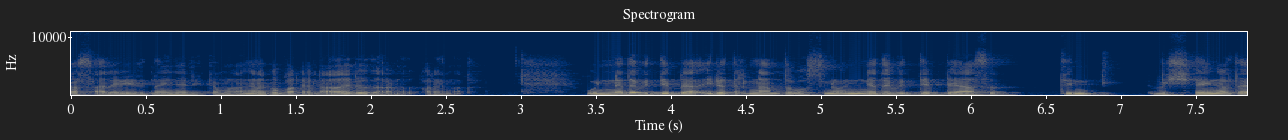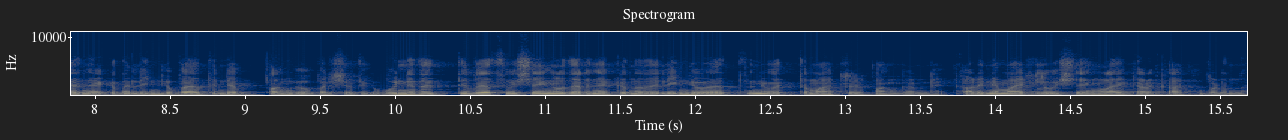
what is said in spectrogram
കസാലയിൽ ഇരുന്ന് കഴിഞ്ഞാൽ ഇരിക്കാൻ അങ്ങനെയൊക്കെ പറയാമല്ലോ അതൊരു ഇതാണ് പറയുന്നത്. ഉന്നത വിദ്യാഭ്യാസ ഇരുപത്തിരണ്ടാമത്തെ ക്വസ്റ്റ്യൻ ഉന്നത വിദ്യാഭ്യാസത്തിൻ വിഷയങ്ങൾ തിരഞ്ഞെടുക്കുന്ന ലിംഗഭേദത്തിന്റെ പങ്ക് പരിശോധിക്കും. ഉന്നത വിദ്യാഭ്യാസ വിഷയങ്ങൾ തിരഞ്ഞെടുക്കുന്നത് ലിംഗഭേദത്തിന് വ്യക്തമായിട്ടൊരു പങ്കുണ്ട്. കഠിനമായിട്ടുള്ള വിഷയങ്ങളായി കണക്കാക്കപ്പെടുന്ന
